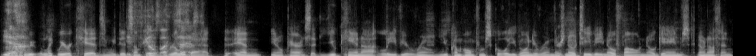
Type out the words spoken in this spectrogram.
Yeah. Like we, like we were kids and we did It something like really that. bad. And, you know, parents said, you cannot leave your room. You come home from school, you go in your room. There's no TV, no phone, no games, no nothing.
